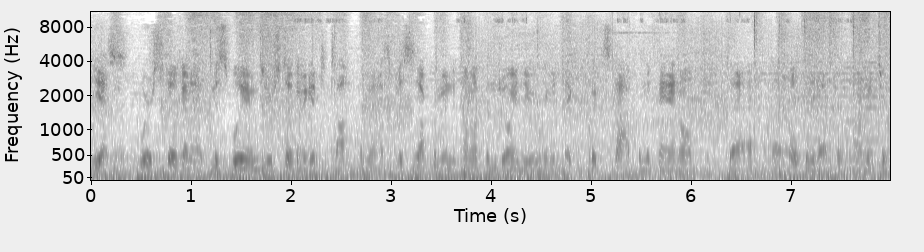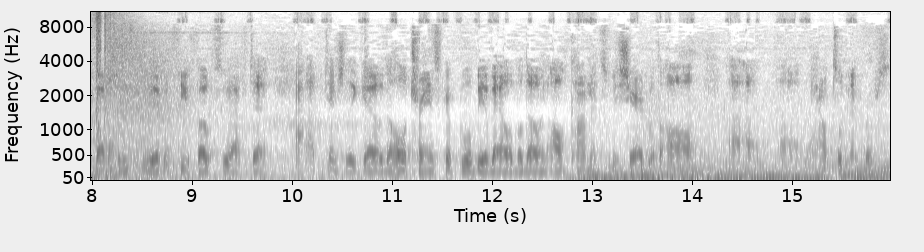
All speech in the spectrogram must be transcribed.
Yes, we're still going to, Ms. Williams, you're still going to get to talk. I'm going to ask Ms. Zuckerman to come up and join you. We're going to take a quick stop in the panel to uh, open it up for comments or questions. We have a few folks who have to uh, potentially go. The whole transcript will be available, though, and all comments will be shared with all uh, uh, council members.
